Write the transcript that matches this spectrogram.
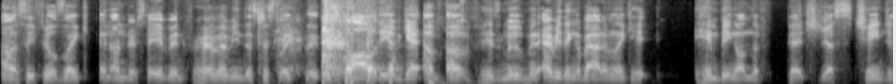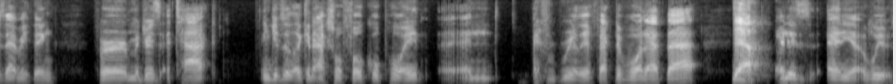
honestly feels like an understatement for him. I mean, that's just like the, the quality of get of, of his movement, everything about him, like he, him being on the pitch just changes everything for Madrid's attack and gives it like an actual focal point and a really effective one at that. Yeah. And his and yeah, we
